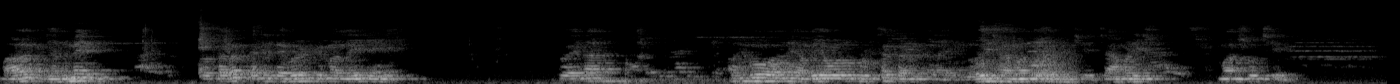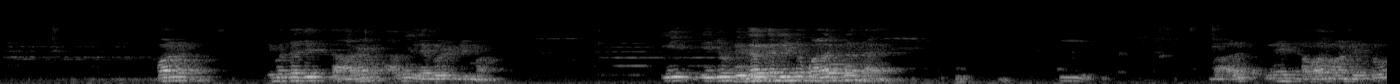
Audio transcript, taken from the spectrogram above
બાળક જન્મે તો તરત તેને લેબોરેટરીમાં લઈ જઈએ. તો એના અંગો અને અવયવોનું પૃથ્થકરણ કરાય. લોહી શામાં રહ્યું છે ચામડીમાં શું છે? પણ એ બધા જે તારણ આવે લેબોરેટરીમાં એ એ જો ભેગા કરીએ તો બાળક ન થાય. બાળકને થવા માટે તો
